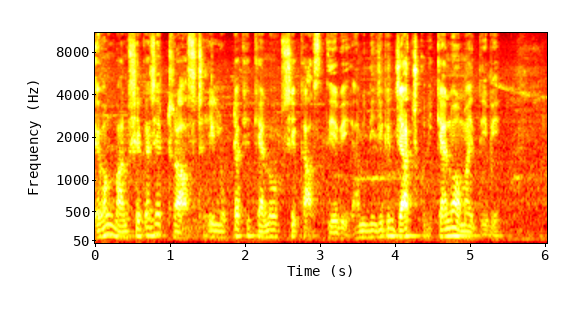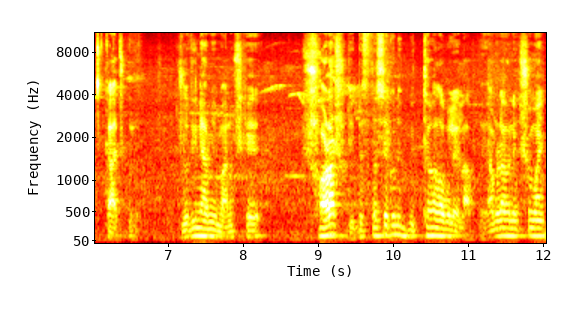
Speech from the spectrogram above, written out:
এবং মানুষের কাছে ট্রাস্ট এই লোকটাকে কেন সে কাজ দেবে? আমি নিজেকে জাজ করি, কেন আমায় দেবে কাজগুলো? যদি না আমি মানুষকে সরাসরি বিজনেসে কোনো মিথ্যা কথা বলে লাভ নেই। আমরা অনেক সময়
